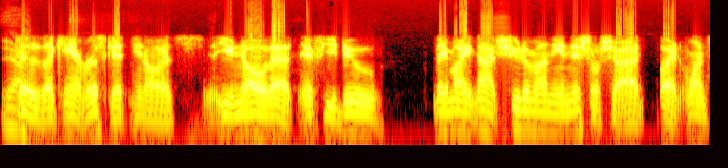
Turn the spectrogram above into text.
Yeah. because I can't risk it you know it's you know that if you do they might not shoot them on the initial shot but once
